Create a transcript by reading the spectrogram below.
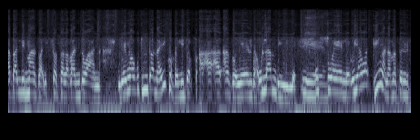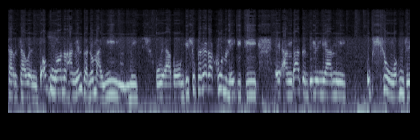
abalimaza ikusasa labantwana. Ngenxa ukuthi umntwana ayikho vele into a- a- a- azoyenza ulambile Yeah. uswele uyawadinga lama sanitary towels. Okungcono angenza noma yini? Uyabo ngishupheke kakhulu lady D. Eh, angikaze empilweni yami ubuhlungu obunje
